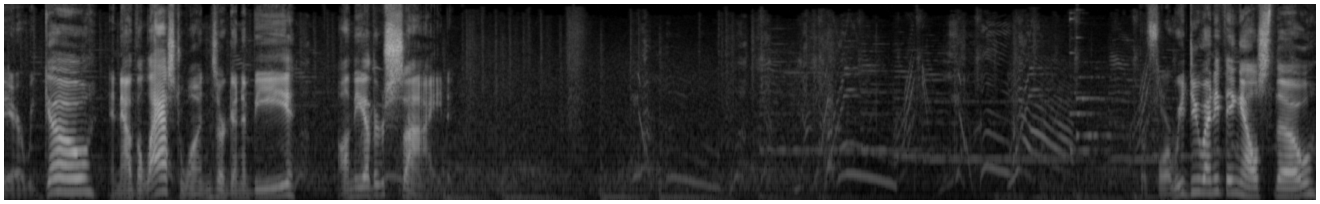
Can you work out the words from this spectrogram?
There we go. And now the last ones are to be on the other side. Before we do anything else, though,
